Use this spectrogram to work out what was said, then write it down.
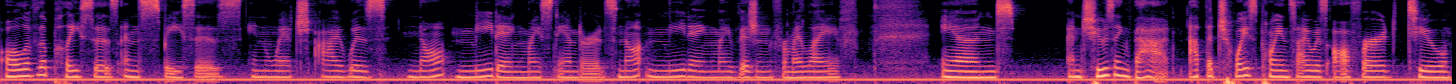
all of the places and spaces in which I was not meeting my standards, not meeting my vision for my life. And and choosing that at the choice points I was offered to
